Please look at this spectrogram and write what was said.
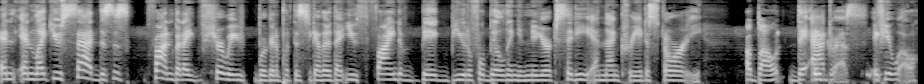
and and like you said, this is fun. But I'm sure we we're going to put this together. That you find a big, beautiful building in New York City and then create a story about the address, if you will.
